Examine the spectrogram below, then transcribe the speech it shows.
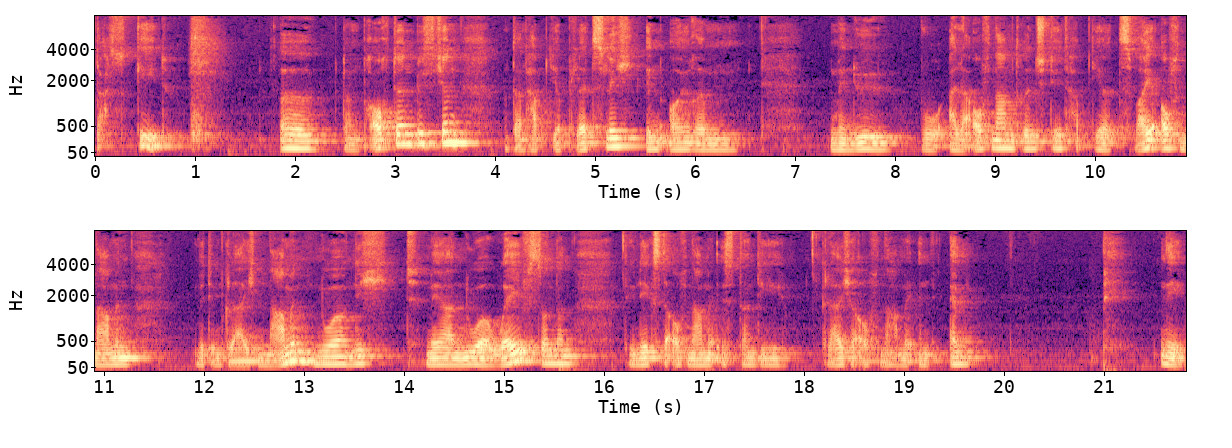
Das geht. Äh, dann braucht ihr ein bisschen und dann habt ihr plötzlich in eurem Menü, wo alle Aufnahmen drin steht, habt ihr zwei Aufnahmen mit dem gleichen Namen, nur nicht mehr nur Wave, sondern die nächste Aufnahme ist dann die gleiche Aufnahme in MP nee,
